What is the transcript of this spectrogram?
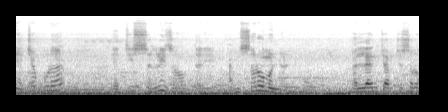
पण याच्या पुढं याची सगळी जबाबदारी आम्ही सर्व मंडळी कल्याणचे आमचे सर्व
